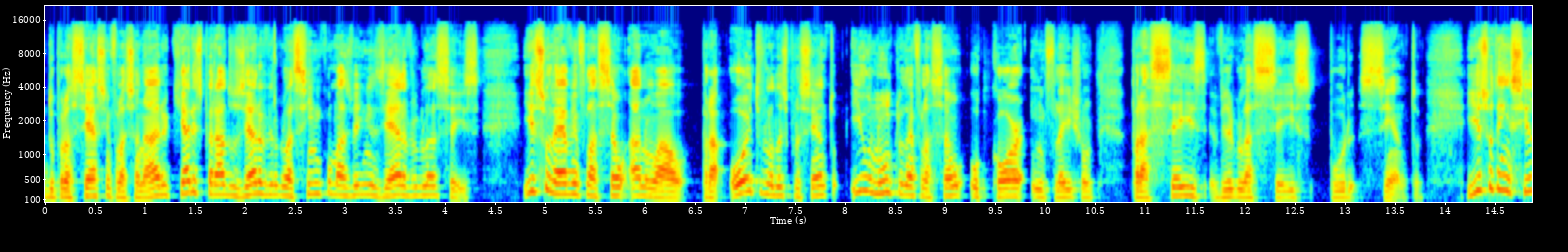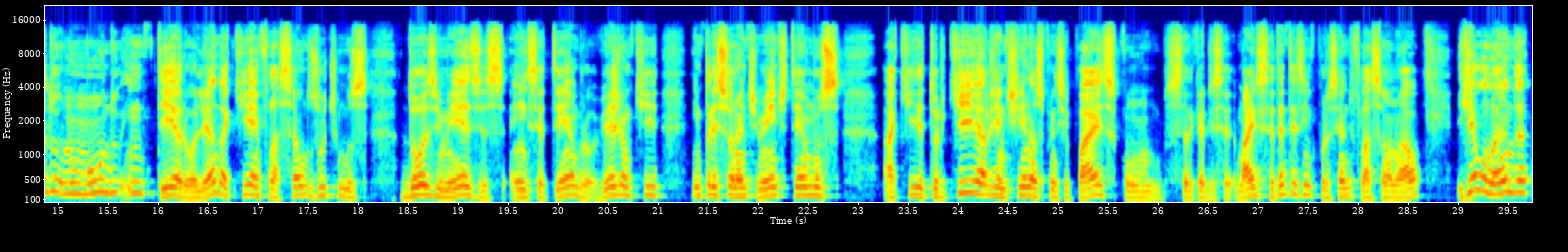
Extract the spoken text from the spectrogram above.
do processo inflacionário, que era esperado 0,5%, mas veio em 0,6%. Isso leva a inflação anual para 8,2% e o núcleo da inflação, o core inflation, para 6,6%. Isso tem sido no mundo inteiro. Olhando aqui a inflação dos últimos 12 meses em setembro, vejam que impressionantemente temos Aqui, Turquia e Argentina, os principais, com cerca de mais de 75% de inflação anual. E a Holanda,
